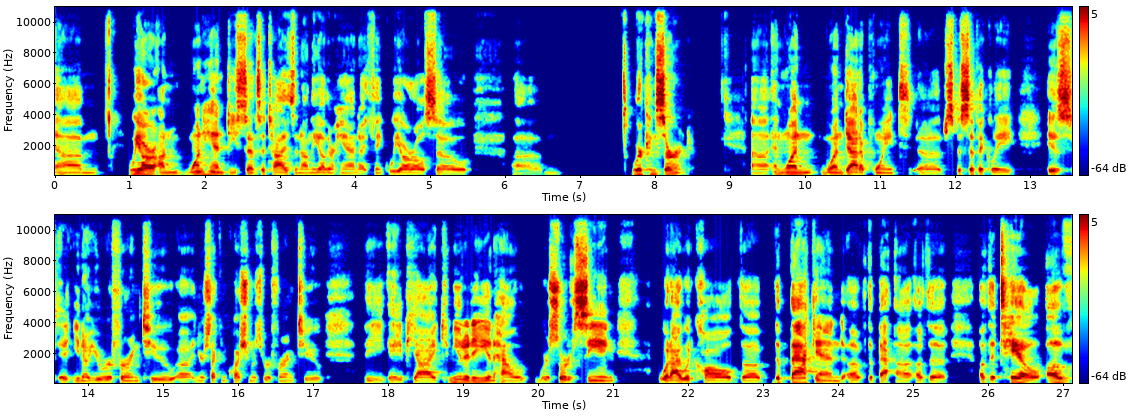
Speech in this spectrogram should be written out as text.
Um, we are on one hand desensitized, and on the other hand, I think we are also um, we're concerned. Uh, and one one data point uh, specifically is uh, you know you're referring to, uh, and your second question was referring to the API community and how we're sort of seeing what I would call the the back end of the ba- uh, of the of the tail of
